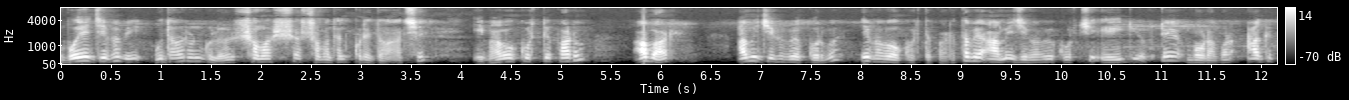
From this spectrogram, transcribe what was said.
বইয়ে যেভাবে উদাহরণগুলোর সমস্যার সমাধান করে দেওয়া আছে, এভাবেও করতে পারো। আবার আমি যেভাবে করব, এভাবেও করতে পারো। তবে আমি যেভাবে করছি, এই নিয়মটা বরাবর আগের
